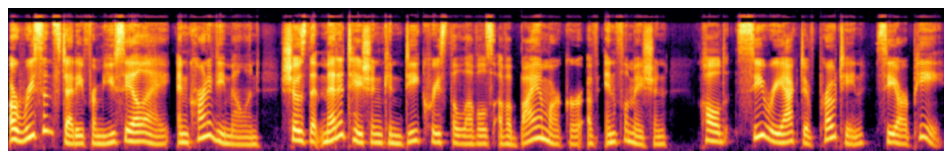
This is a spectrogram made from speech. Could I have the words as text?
A recent study from UCLA and Carnegie Mellon shows that meditation can decrease the levels of a biomarker of inflammation called C reactive protein, CRP.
